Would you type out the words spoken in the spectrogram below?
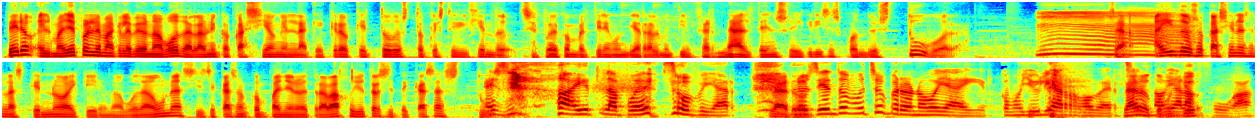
Pero el mayor problema que le veo a una boda, la única ocasión en la que creo que todo esto que estoy diciendo se puede convertir en un día realmente infernal, tenso y gris, es cuando es tu boda. O sea, hay Mm. dos ocasiones en las que no hay que ir a una boda. Una si se casa un compañero de trabajo y otra si te casas tú. Es- ahí la puedes obviar. Claro. Lo siento mucho, pero no voy a ir. Como Julia Roberts, Claro, en novia a la fuga.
